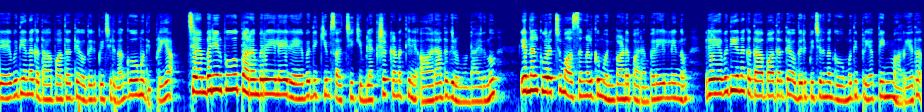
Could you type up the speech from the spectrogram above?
രേവതി എന്ന കഥാപാത്രത്തെ അവതരിപ്പിച്ചിരുന്ന ഗോമതി പ്രിയ. ചെമ്പനീർപ്പൂവ് പരമ്പരയിലെ രേവതിക്കും സച്ചിക്കും ലക്ഷക്കണക്കിന് ആരാധകരുമുണ്ടായിരുന്നു. എന്നാൽ കുറച്ചു മാസങ്ങൾക്ക് മുൻപാണ് പരമ്പരയിൽ നിന്നും രേവതി എന്ന കഥാപാത്രത്തെ അവതരിപ്പിച്ചിരുന്ന ഗോമതി പ്രിയ പിന്മാറിയത്.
